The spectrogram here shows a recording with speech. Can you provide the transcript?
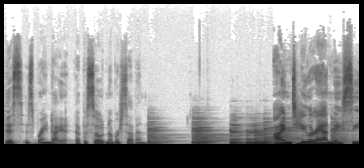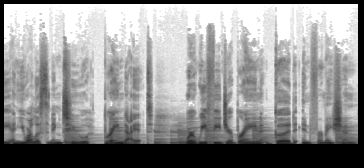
This is Brain Diet, episode number seven. I'm Taylor Ann Macy, and you are listening to Brain Diet, where we feed your brain good information.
